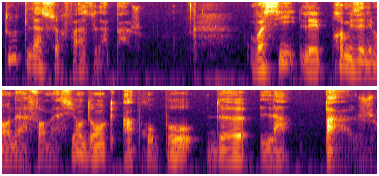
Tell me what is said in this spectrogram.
toute la surface de la page. Voici les premiers éléments d'information donc à propos de la page.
